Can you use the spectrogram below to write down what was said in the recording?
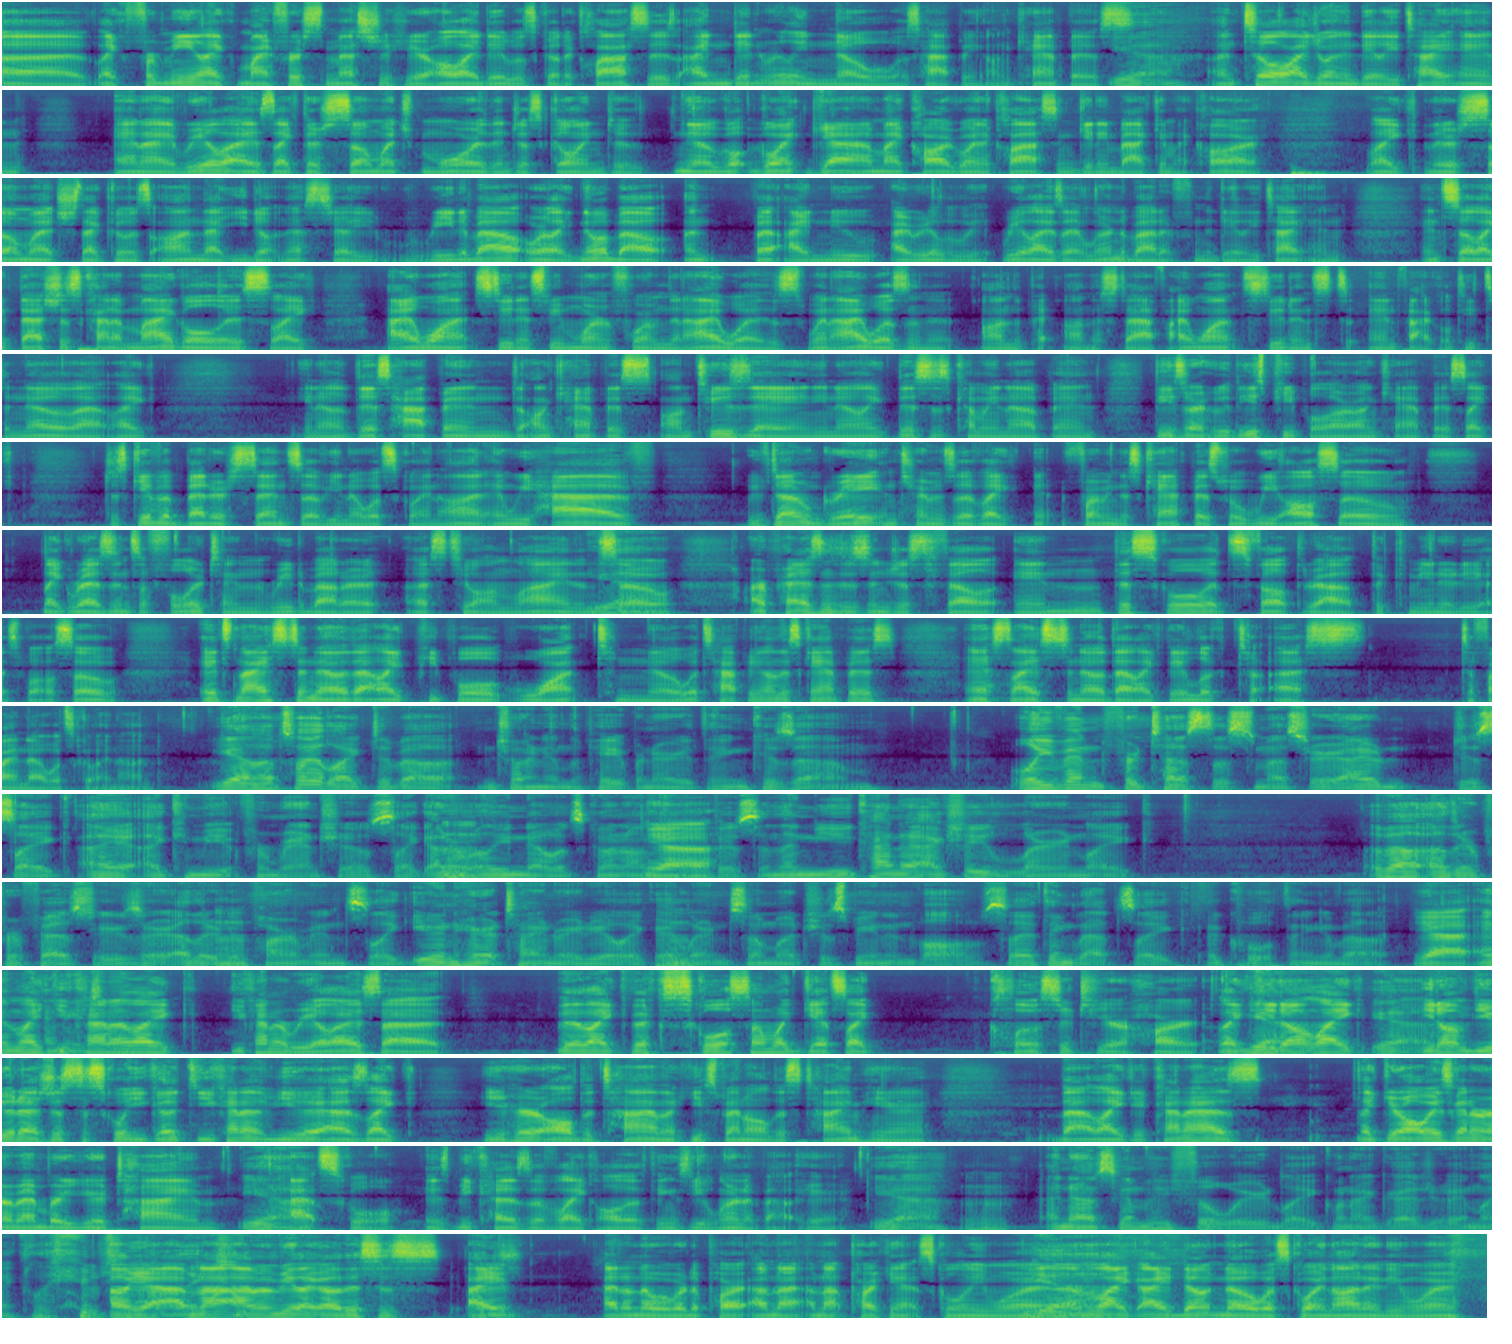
uh, like for me like my first semester here all i did was go to classes. I didn't really know what was happening on campus Yeah. until i joined the daily titan and i realized like there's so much more than just going to you know go, going get out of my car going to class and getting back in my car. Like there's so much that goes on that you don't necessarily read about or like know about un- but i knew i really realized i learned about it from the daily titan. And so like that's just kind of my goal is like i want students to be more informed than i was when i wasn't on the on the staff. I want students to, and faculty to know that like you know this happened on campus on tuesday and you know like this is coming up and these are who these people are on campus. Like just give a better sense of you know what's going on. And we have we've done great in terms of like forming this campus but we also like residents of fullerton read about our, us too online. And so our presence isn't just felt in this school it's felt throughout the community as well. So it's nice to know that like people want to know what's happening on this campus and it's nice to know that like they look to us to find out what's going on Yeah, that's what I liked about joining the paper and everything. Cause um, well, even for tests this semester, I just like I I commute from Ranchos. Like I don't really know what's going on Mm. Yeah. campus, and then you kind of actually learn like about other professors or Mm. other departments. Like even here at Titan Radio, like I learned so much just being involved. So I think that's like a cool thing about. Yeah, and like you kind of like you kind of realize that the like the school somewhat gets like closer to your heart. Like Yeah, you don't like yeah. you don't view it as just a school you go to. You kind of view it as like you're here all the time. Like you spend all this time here. That like it kind of has like you're always gonna remember your time Yeah. at school is because of like all the things you learn about here. Yeah, I know it's gonna be feel weird like when I graduate and like leave. Mm-hmm. Oh yeah, I'm not. I'm gonna be like, oh, this is I. I don't know where to park. I'm not. I'm not parking at school anymore. And Yeah. I'm like, I don't know what's going on anymore.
